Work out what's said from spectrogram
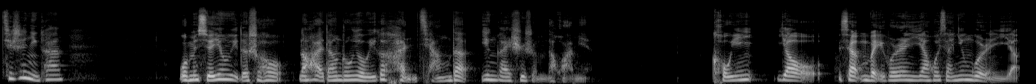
其实你看，我们学英语的时候，脑海当中有一个很强的“应该是什么”的画面，口音要像美国人一样，或像英国人一样，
